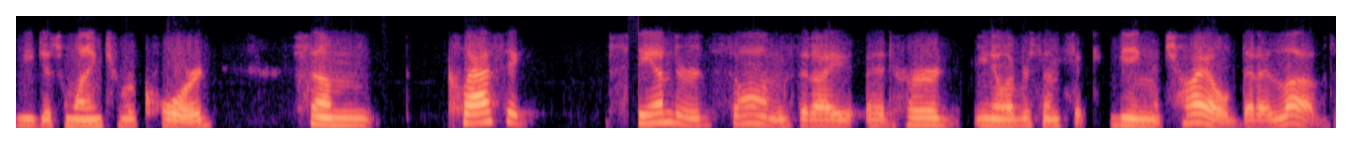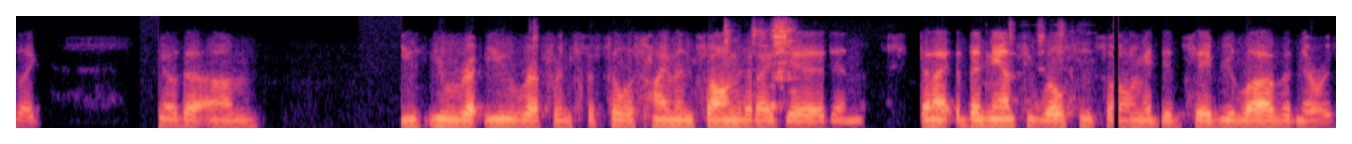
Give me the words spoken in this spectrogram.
me just wanting to record some classic standard songs that I had heard you know ever since being a child that I loved like you know the um you you re- you referenced the Phyllis Hyman song that I did and then I the Nancy Wilson song I did Save Your Love and there was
